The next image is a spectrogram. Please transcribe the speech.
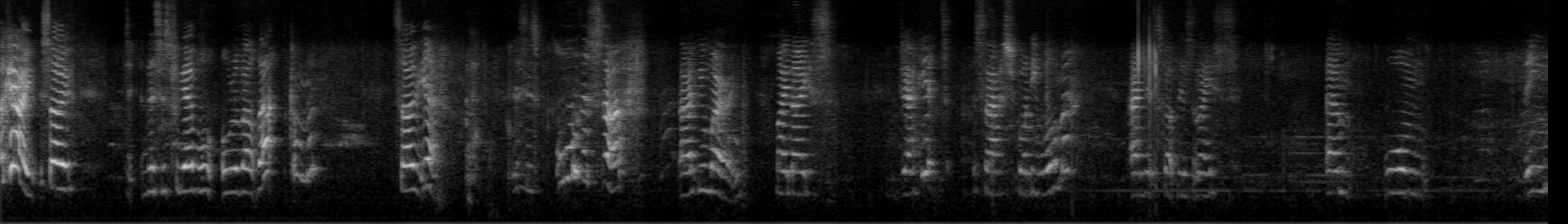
Okay, so this is forgettable all about that. Come on. So yeah, this is all the stuff that I've been wearing. My nice jacket slash body warmer, and it's got this nice um warm thing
